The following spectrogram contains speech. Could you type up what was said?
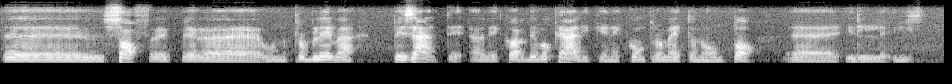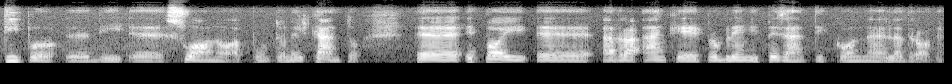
Eh, soffre per eh, un problema pesante alle corde vocali che ne compromettono un po' eh, il, il, tipo eh, di eh, suono appunto nel canto eh, e poi avrà anche problemi pesanti con la droga.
